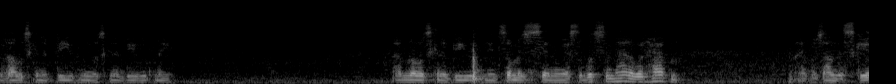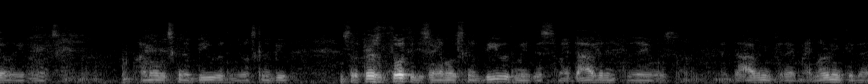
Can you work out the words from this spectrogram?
what's going to be with me, what's going to be with me. I don't know what's going to be with me. And someone's saying, I said, what's the matter? What happened? I was on the scale. You know, I know what's going to be with me. What's going to be. So the person thought that he's saying, I know what's going to be with me. This is my davening today was um, my davening today, my learning today.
